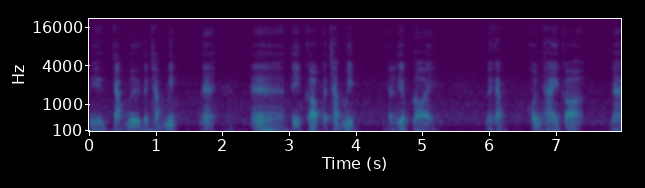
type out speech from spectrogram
นี่จับมือก็ชับมิตรนะเออตีกอล์ฟก็ชับมิตรกันเรียบร้อยนะครับ คนไทยก็ นะ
